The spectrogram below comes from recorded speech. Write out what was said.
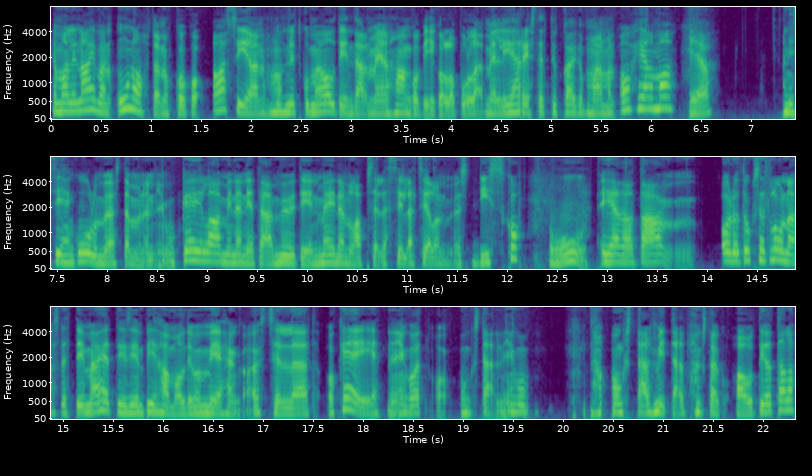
Ja mä olin aivan unohtanut koko asian, mutta nyt kun me oltiin täällä meidän Hanko-viikonlopulla ja meillä oli järjestetty kaiken maailman ohjelmaa, ja. niin siihen kuului myös tämmöinen niin keilaaminen ja tämä myytiin meidän lapselle sillä, että siellä on myös disko. Uh. Ja tota, odotukset lunastettiin. Me ajettiin siihen pihaan, me oltiin mun miehen kanssa silleen, että okei, että, niinku, että onko täällä niinku, onko täällä mitään, onko tämä joku autiotalo.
